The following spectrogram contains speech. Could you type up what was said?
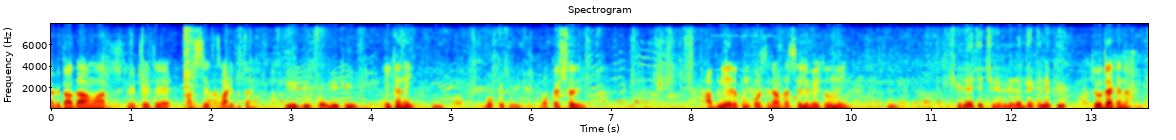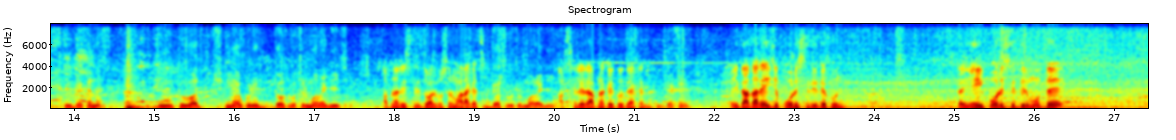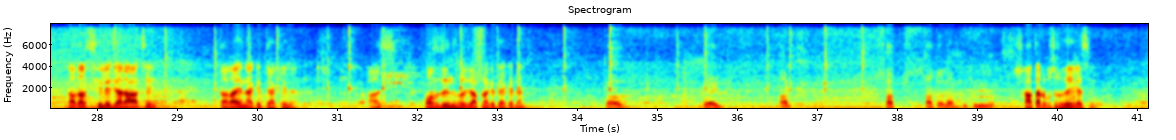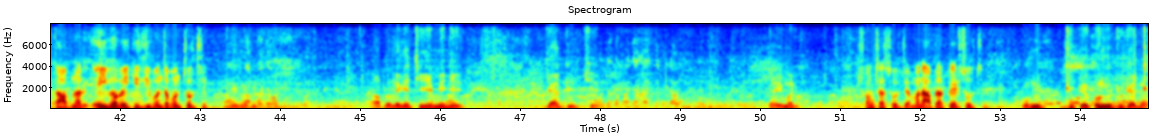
এক দাদা আমার হেঁটে হেঁটে আসছে। বাড়ি কোথায়? এই যে এখানে এইখানেই? বক্রেশ্বরী বক্রেশ্বরী আপনি এরকম করছেন আপনার ছেলে মেয়ে কেউ নেই। ছেলে আছে ছেলেপেলেরা দেখে না কেউ। কেউ দেখে না? কেউ দেখে না। বউ তো আর সিনেমা করে দশ বছর মারা গিয়েছে। আপনার স্ত্রী দশ বছর মারা গেছে? দশ বছর মারা গিয়েছে। আর ছেলেরা আপনাকে কেউ দেখে না? দেখে না। এই দাদার এই যে পরিস্থিতি দেখুন তাই এই পরিস্থিতির মধ্যে দাদার ছেলে যারা আছে তারা এনাকে দেখে না। আজ কতদিন ধরে যে আপনাকে দেখে না? তাও প্রায় আট সাত সাত আট বছর হয়ে সাত আট বছর হয়ে গেছে। তা আপনার এইভাবেই কি জীবনযাপন চলছে? এইভাবে। চেয়ে মেঙে যা তাই আমার সংসার চলছে মানে আপনার পেট চলছে। কোনো জুটে কোনো জুটে না।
